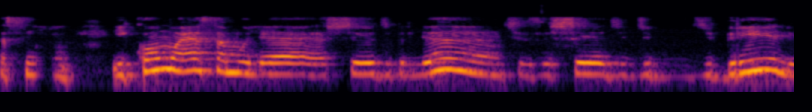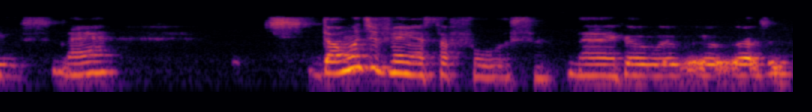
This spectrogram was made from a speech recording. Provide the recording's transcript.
Assim, e como essa mulher cheia de brilhantes e cheia de, de, de brilhos, né? da onde vem essa força, né? Eu, eu, eu, eu,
